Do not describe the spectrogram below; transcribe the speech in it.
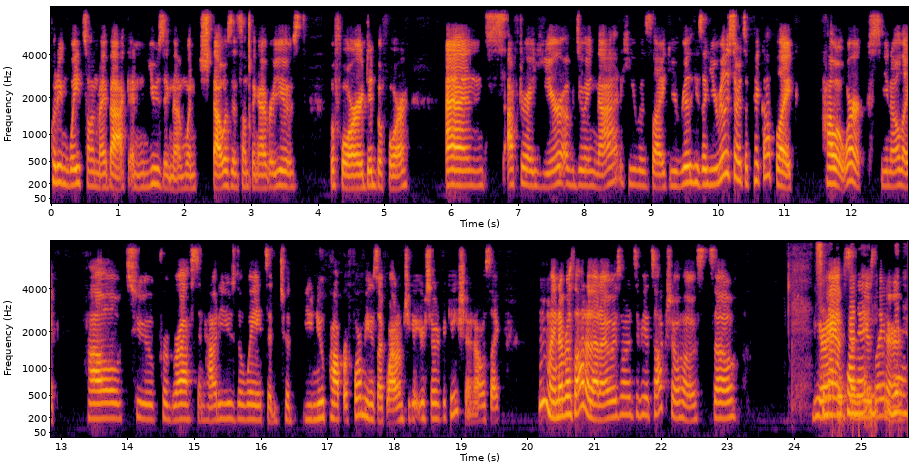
putting weights on my back and using them when that wasn't something I ever used before or did before. And after a year of doing that, he was like, You really, he's like, You really started to pick up like how it works, you know, like how to progress and how to use the weights and to you knew proper form. He was like, Why don't you get your certification? I was like, Hmm, I never thought of that. I always wanted to be a talk show host. So So here I am seven years later. yeah.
